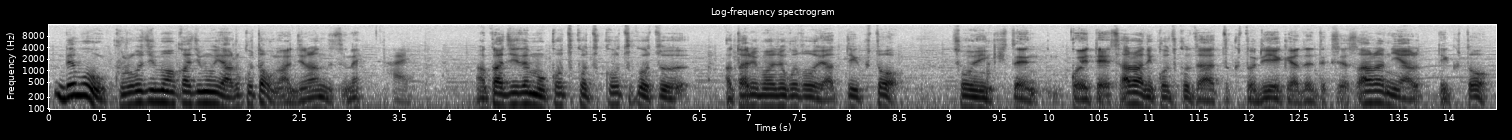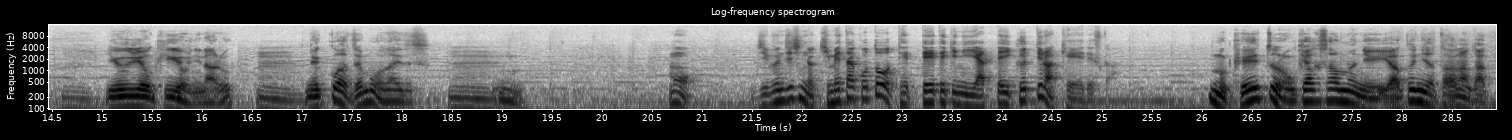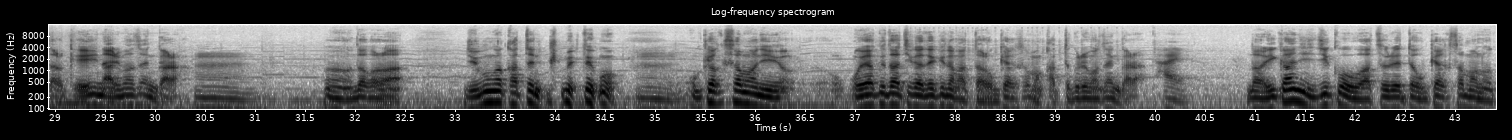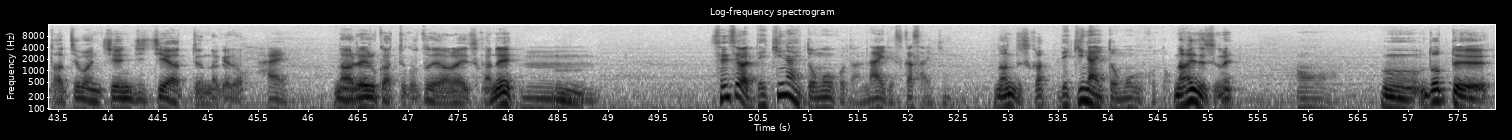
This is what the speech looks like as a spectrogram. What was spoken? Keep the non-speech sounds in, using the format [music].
でも黒字も赤字もやることは同じなんですね。はい。赤字でもコツコツコツコツ当たり前のことをやっていくと損益点超えてさらにコツコツやっていくと利益が出てきてさらにやっていくと有料企業になる。うん。根っこは全部同じです、うん。もう自分自身の決めたことを徹底的にやっていくっていうのは経営ですか？もう経営っていうのはお客様に役に立たなかったら経営になりませんから、うん。うん、だから自分が勝手に決めてもうん。お客様にお役立ちができなかったらお客様買ってくれませんから。はい。だからいかに事故を忘れてお客様の立場にチェンジチェアって言うんだけど。はいなれるかってことじゃないですかね。うん先生はできないと思うことはないですか最近？何ですか？できないと思うことないですね。あうん、だって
